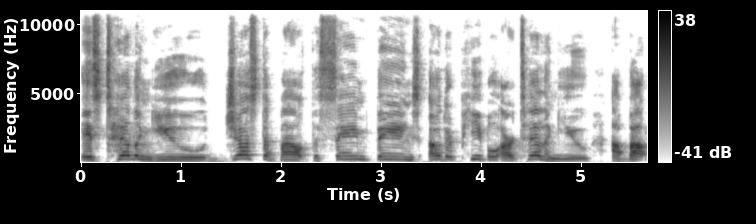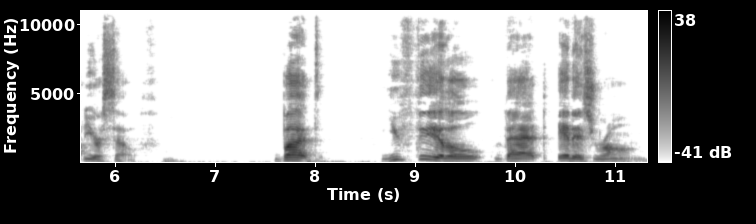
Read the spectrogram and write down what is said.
is telling you just about the same things other people are telling you about yourself, but you feel that it is wrong?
